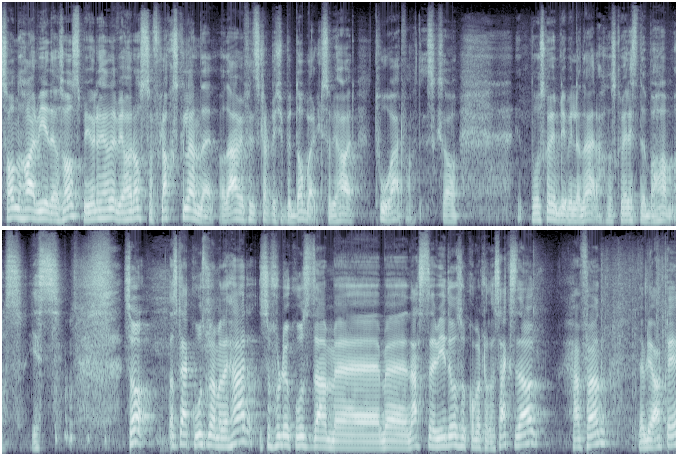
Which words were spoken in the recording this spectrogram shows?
Sånn har vi det hos oss med julekalender. Vi har også flakskalender, og der har vi faktisk klart å kjøpe dobbelt, så vi har to hver, faktisk. Så nå skal vi bli millionærer. Nå skal vi reise til Bahamas. Yes. Så da skal jeg kose meg med den her. Så får du kose deg med, med neste video som kommer klokka seks i dag. Have fun. Det blir artig.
